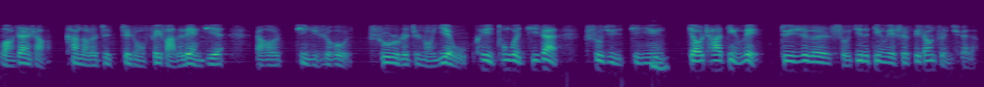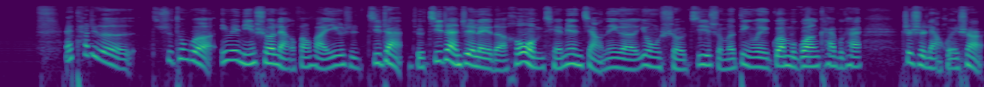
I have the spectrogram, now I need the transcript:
网站上看到了这这种非法的链接，然后进去之后输入了这种业务，可以通过基站数据进行交叉定位，对于这个手机的定位是非常准确的。哎，它这个是通过，因为您说两个方法，一个是基站，就基站这类的，和我们前面讲那个用手机什么定位关不关、开不开，这是两回事儿。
